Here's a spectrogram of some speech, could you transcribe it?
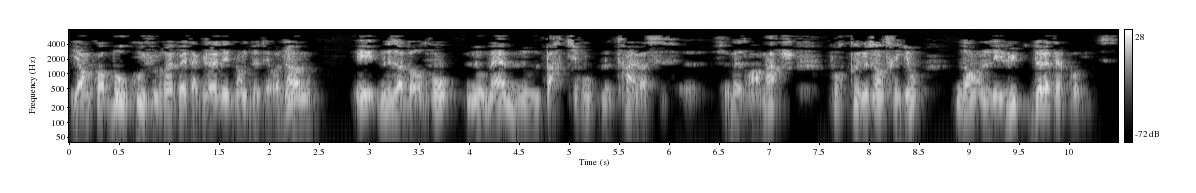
Il y a encore beaucoup, je vous le répète, à glaner dans le Deutéronome. Et nous aborderons nous-mêmes, nous partirons, le train va se, se mettre en marche pour que nous entrions dans les luttes de la terre promise.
